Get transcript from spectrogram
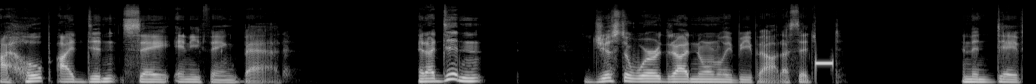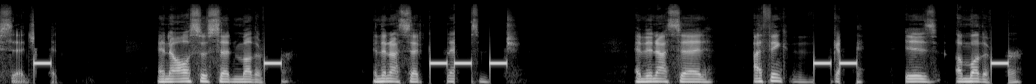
I hope I didn't say anything bad. And I didn't, just a word that I'd normally beep out. I said shit. And then Dave said shit. And I also said motherfucker. And then I said ass bitch. And then I said, I think that guy is a motherfucker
